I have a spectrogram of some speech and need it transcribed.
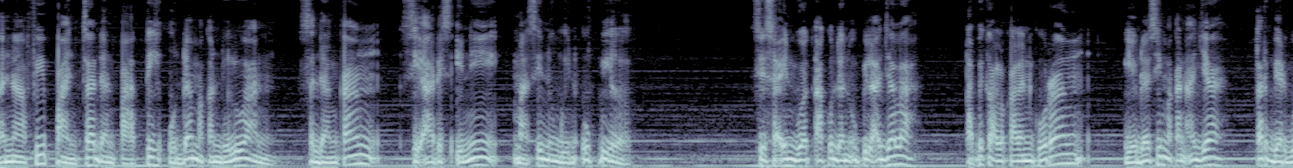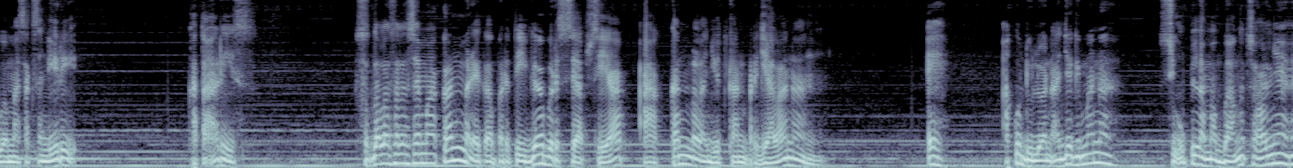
Hanafi, Panca, dan Patih udah makan duluan. Sedangkan si Aris ini masih nungguin Upil. Sisain buat aku dan Upil aja lah. Tapi kalau kalian kurang, ya udah sih makan aja. Ntar biar gua masak sendiri. Kata Aris. Setelah selesai makan, mereka bertiga bersiap-siap akan melanjutkan perjalanan. Eh, aku duluan aja gimana? Si Upi lama banget soalnya.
